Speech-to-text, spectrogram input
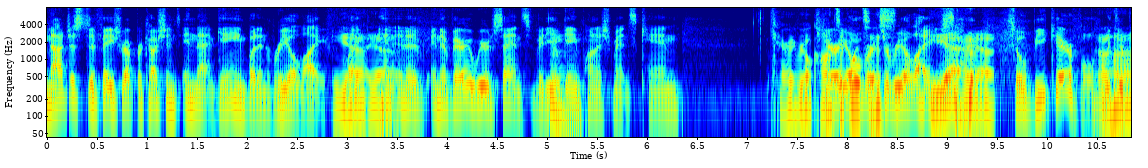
not just to face repercussions in that game, but in real life. Yeah, like, yeah. In, in a in a very weird sense, video game punishments can Carry real consequences. carry over to real life. Yeah, so, yeah. So be careful with your Uh-huh.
